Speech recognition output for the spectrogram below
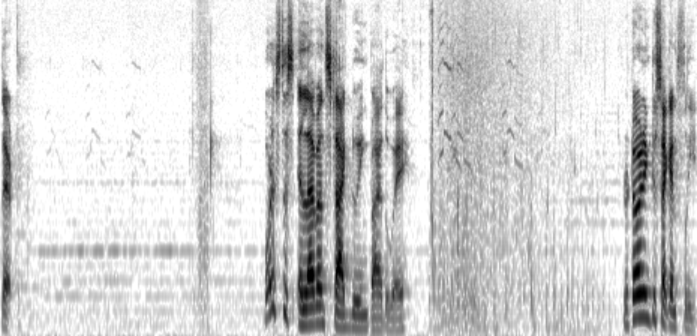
There. What is this 11 stack doing, by the way? Returning to second fleet.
